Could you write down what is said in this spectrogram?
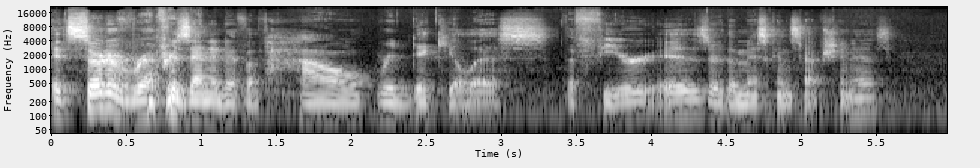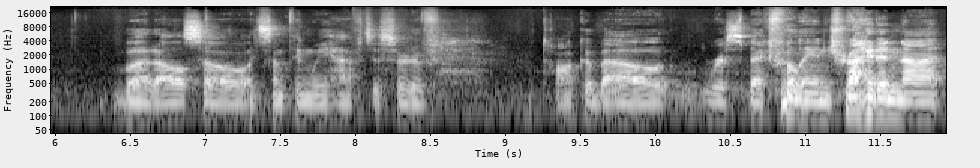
it's sort of representative of how ridiculous the fear is or the misconception is but also it's something we have to sort of talk about respectfully and try to not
